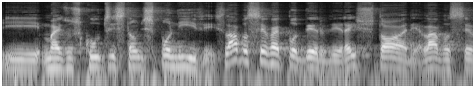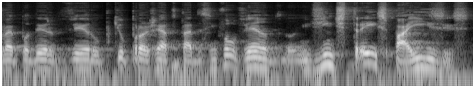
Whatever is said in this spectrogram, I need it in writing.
e, mas os cultos estão disponíveis. Lá você vai poder ver a história, lá você vai poder ver o que o projeto está desenvolvendo em 23 países,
